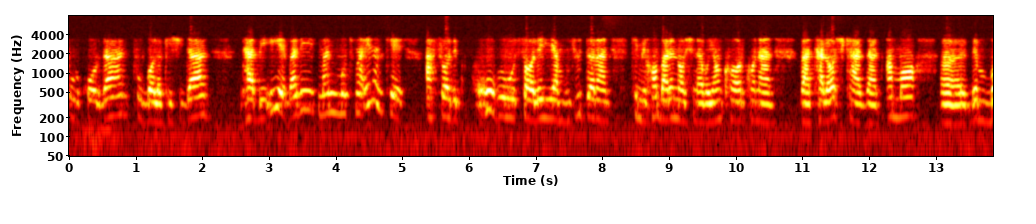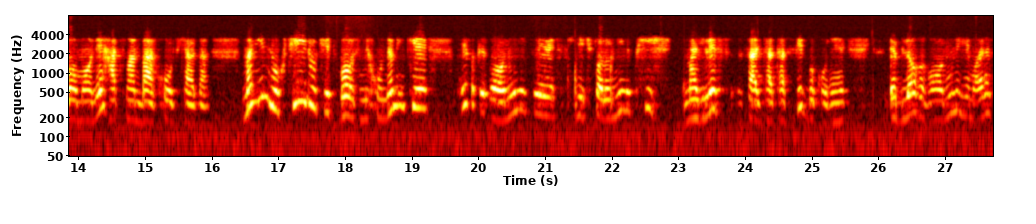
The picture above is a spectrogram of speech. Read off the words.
پول خوردن پول بالا کشیدن طبیعیه ولی من مطمئنم که افراد خوب و صالحی هم وجود دارن که می‌خوان برای ناشنوایان کار کنن و تلاش کردن. اما با مانع حتما برخورد کردن. من این نکته رو که باز میخوندم این که طبق قانونی که یک سال و نیم پیش مجلس سعی تصویب بکنه ابلاغ قانون حمایت از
